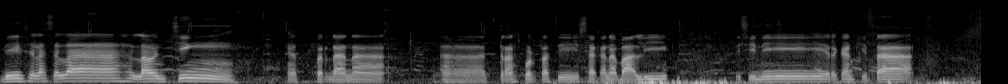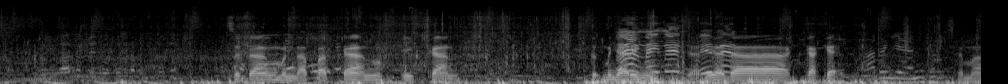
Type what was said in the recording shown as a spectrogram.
Di sela-sela launching eh, perdana uh, transportasi Sakana Bali. Di sini rekan kita sedang mendapatkan ikan untuk menyaring jadi ada kakek sama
